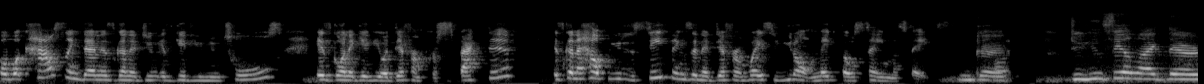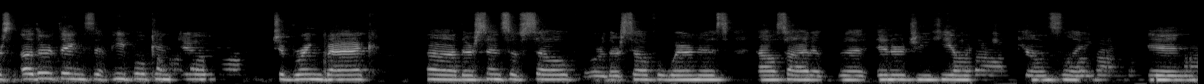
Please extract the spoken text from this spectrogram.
but what counseling then is going to do is give you new tools is going to give you a different perspective it's going to help you to see things in a different way so you don't make those same mistakes. Okay. Do you feel like there's other things that people can do to bring back uh, their sense of self or their self awareness outside of the energy healing counseling? And uh,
